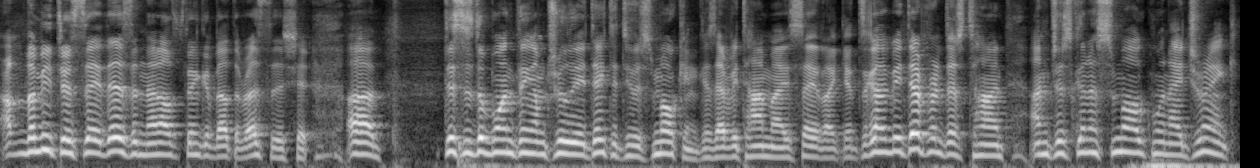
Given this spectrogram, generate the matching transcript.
Um, let me just say this, and then I'll think about the rest of this shit. Uh, this is the one thing I'm truly addicted to is smoking. Because every time I say like it's gonna be different this time, I'm just gonna smoke when I drink.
